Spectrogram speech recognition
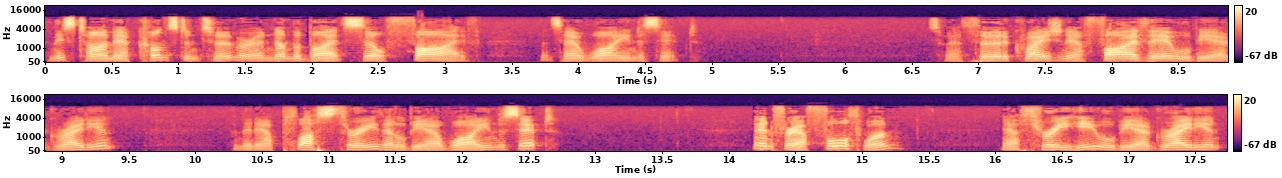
And this time our constant term, or our number by itself, 5, that's our y-intercept. So our third equation, our 5 there, will be our gradient. And then our plus 3, that'll be our y-intercept. And for our fourth one, our 3 here will be our gradient,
